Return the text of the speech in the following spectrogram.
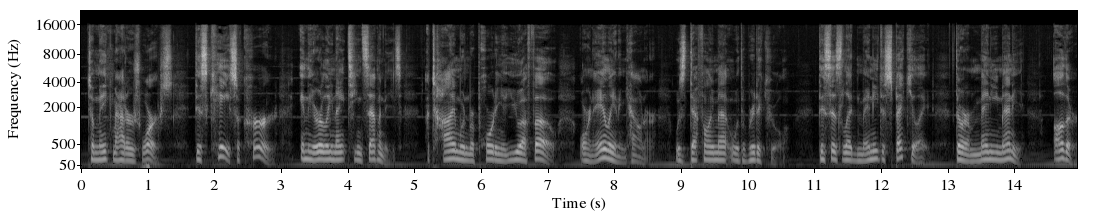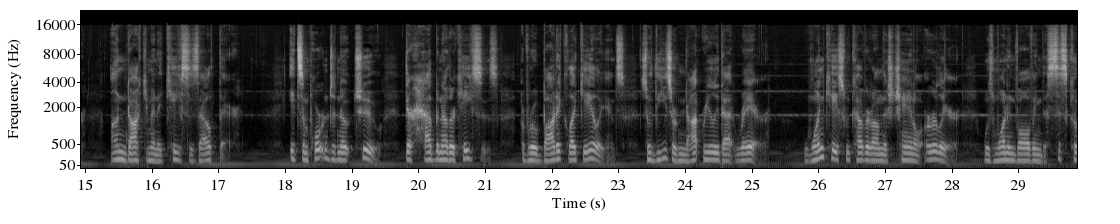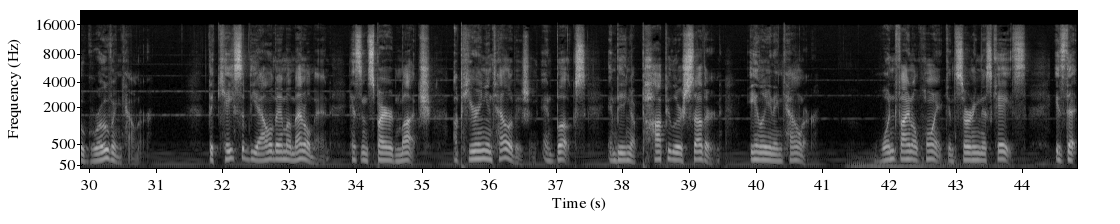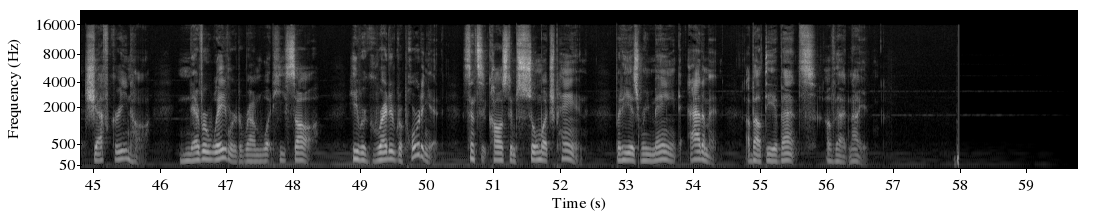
To make matters worse, this case occurred in the early 1970s, a time when reporting a UFO or an alien encounter was definitely met with ridicule. This has led many to speculate there are many, many other undocumented cases out there. It's important to note, too, there have been other cases of robotic like aliens, so these are not really that rare. One case we covered on this channel earlier was one involving the Cisco Grove encounter. The case of the Alabama Metal Man has inspired much, appearing in television and books and being a popular Southern alien encounter. One final point concerning this case is that Jeff Greenhaw never wavered around what he saw. He regretted reporting it since it caused him so much pain, but he has remained adamant about the events of that night.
